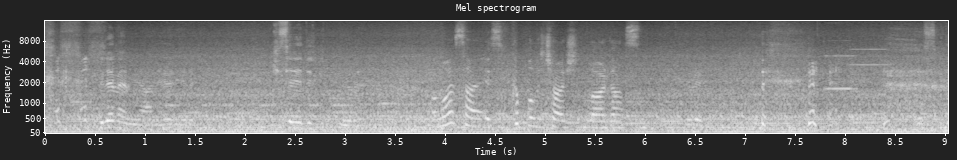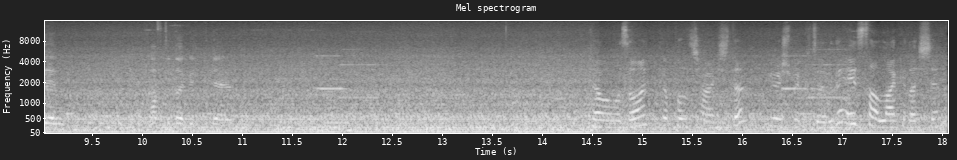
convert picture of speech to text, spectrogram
Bilemem yani her yeri. İki senedir gitmiyorum. Ama sen eski kapalı çarşılardansın. Evet. Eskiden haftada bir giderdim. Tamam o zaman kapalı çarşıda görüşmek üzere de el salla arkadaşlarına.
